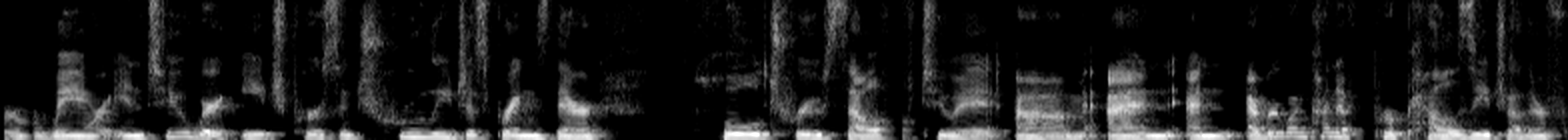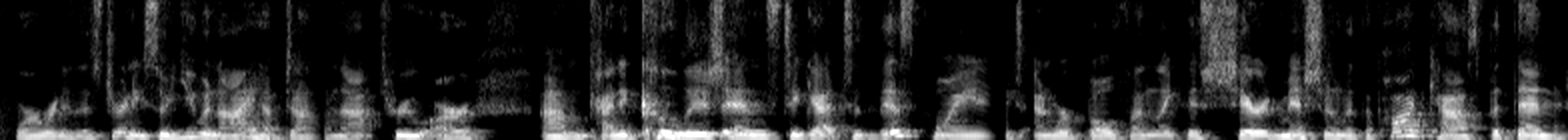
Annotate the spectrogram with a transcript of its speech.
way more into where each person truly just brings their whole true self to it um, and and everyone kind of propels each other forward in this journey. So you and i have done that through our um, kind of collisions to get to this point and we're both on like this shared mission with the podcast but then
